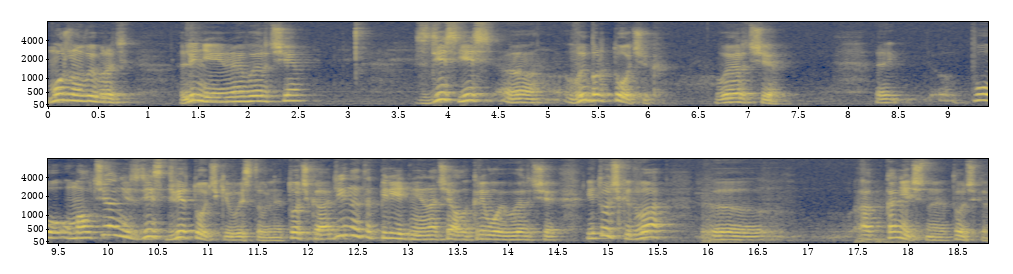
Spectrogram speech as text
можем выбрать линейное ВРЧ. Здесь есть э, выбор точек ВРЧ. Э, по умолчанию здесь две точки выставлены. Точка 1 это переднее начало кривой ВРЧ и точка 2 э, конечная точка.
